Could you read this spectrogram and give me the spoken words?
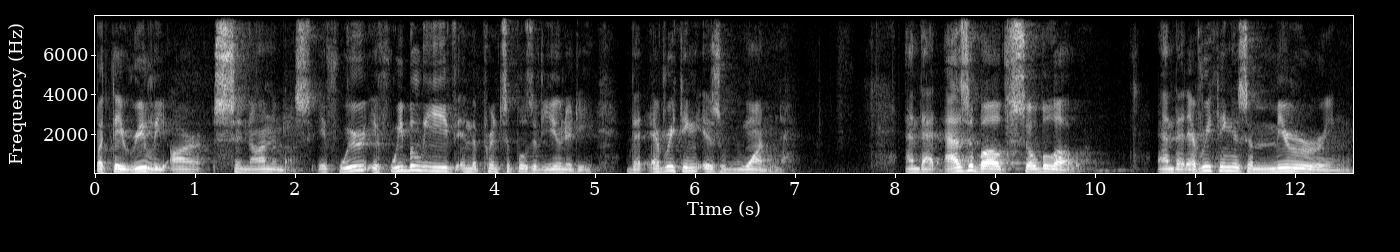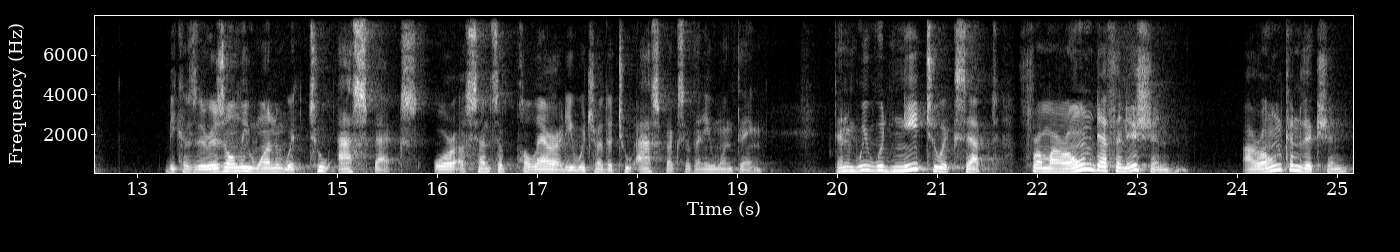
But they really are synonymous. If, we're, if we believe in the principles of unity, that everything is one, and that as above, so below, and that everything is a mirroring, because there is only one with two aspects, or a sense of polarity, which are the two aspects of any one thing, then we would need to accept from our own definition, our own conviction,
